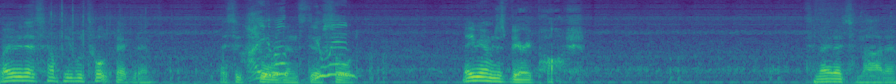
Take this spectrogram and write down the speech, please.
Maybe that's how people talked back then. They said Are sword instead of sword. Maybe I'm just very posh. Tomato, tomato.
